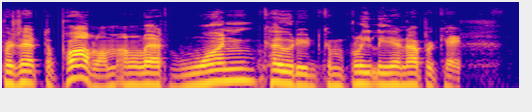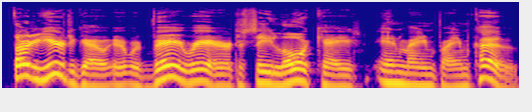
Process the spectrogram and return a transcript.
presents a problem unless one coded completely in uppercase. 30 years ago, it was very rare to see lowercase in mainframe code.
